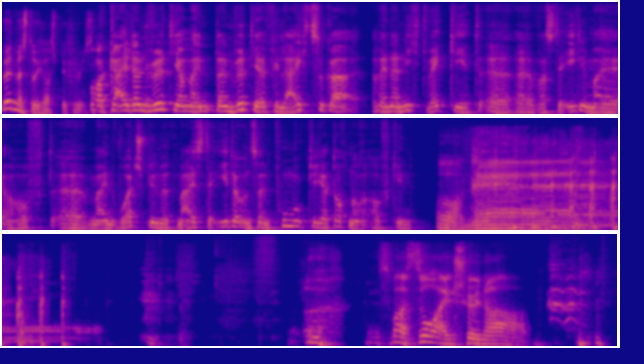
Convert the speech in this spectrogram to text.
würden wir es durchaus begrüßen. Boah, geil, dann wird ja mein, dann wird ja vielleicht sogar, wenn er nicht weggeht, äh, äh, was der Egelmeier ja hofft, äh, mein Wortspiel mit Meister Eder und sein Pumuckl ja doch noch aufgehen. Oh, nee. Es war so ein schöner Abend.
